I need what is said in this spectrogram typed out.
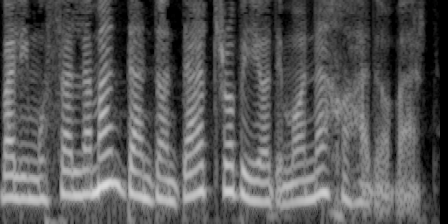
ولی مسلما دندان درد را به یاد ما نخواهد آورد.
